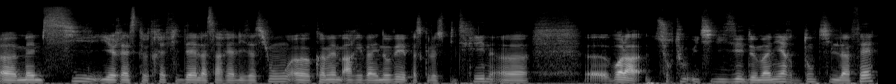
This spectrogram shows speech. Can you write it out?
euh, même si il reste très fidèle à sa réalisation, euh, quand même arrive à innover parce que le speed screen, euh, voilà, surtout utilisé de manière dont il l'a fait,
